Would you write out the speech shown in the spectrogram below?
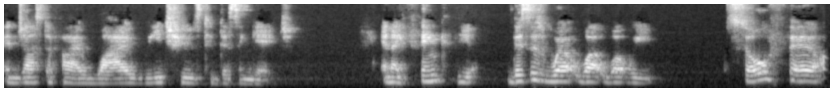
and justify why we choose to disengage. And I think the, this is what, what, what we so fail,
